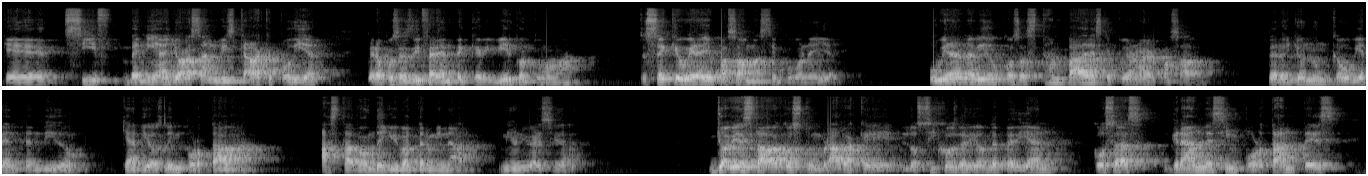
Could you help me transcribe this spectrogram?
que sí venía yo a San Luis cada que podía, pero pues es diferente que vivir con tu mamá. Yo sé que hubiera yo pasado más tiempo con ella. Hubieran habido cosas tan padres que pudieran haber pasado, pero yo nunca hubiera entendido que a Dios le importaba hasta dónde yo iba a terminar mi universidad. Yo había estado acostumbrado a que los hijos de Dios le pedían cosas grandes, importantes,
